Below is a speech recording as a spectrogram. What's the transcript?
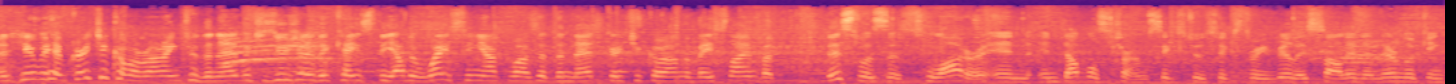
And here we have Krejcikova running to the net, which is usually the case the other way. Siniak was at the net, Krejcikova on the baseline, but this was a slaughter in, in doubles terms, 6-2, 6-3, really solid, and they're looking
